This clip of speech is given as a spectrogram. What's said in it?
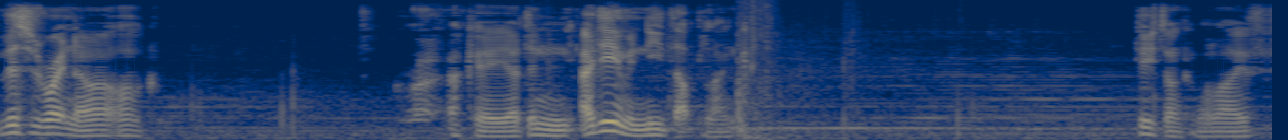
This is right now. I'll... Okay, I didn't. I didn't even need that plank. Please don't come alive.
